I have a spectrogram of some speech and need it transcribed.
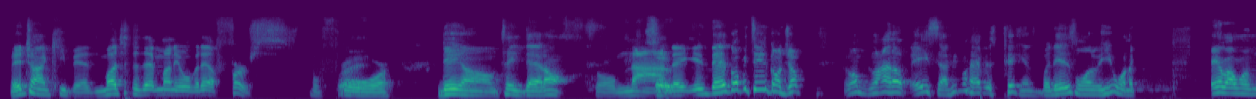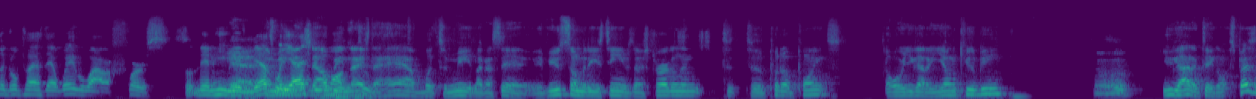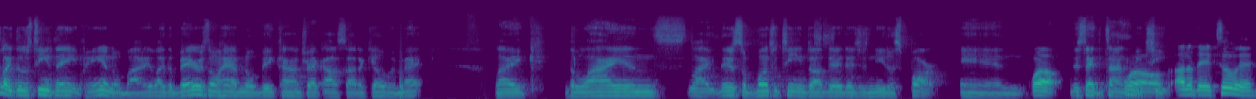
they trying to keep as much of that money over there first before right. they um take that on. So nah, so, they there's gonna be teams gonna jump, gonna line up ASAP. He gonna have his pickings, but it's one he want to. Everybody want him to go past that waiver wire first. So then he yeah, that's I mean, what he actually that would be nice to. to have. But to me, like I said, if you some of these teams that are struggling to, to put up points, or you got a young QB, mm-hmm. you got to take on, especially like those teams they ain't paying nobody. Like the Bears don't have no big contract outside of Kelvin Mack. Like the Lions, like there's a bunch of teams out there that just need a spark. And well, this ain't the time well, to be cheap. Other day too, it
